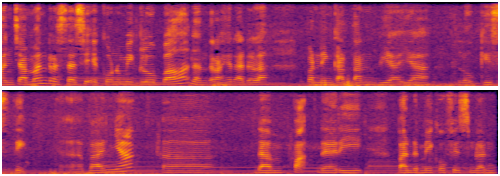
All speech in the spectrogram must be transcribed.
ancaman resesi ekonomi global dan terakhir adalah peningkatan biaya logistik. Eh, banyak uh, dampak dari pandemi COVID-19.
